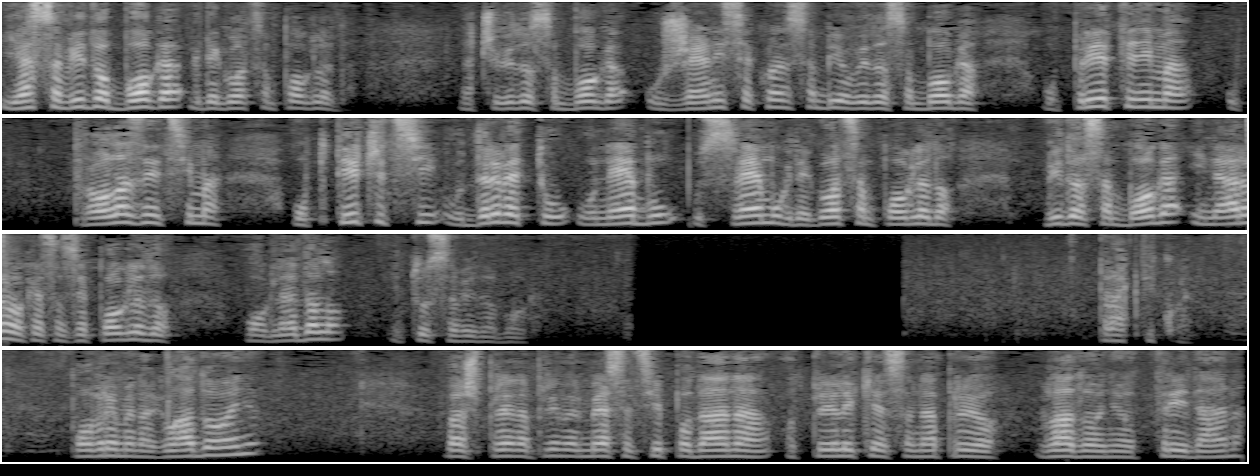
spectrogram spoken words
ja sam video Boga gde god sam pogledao. Znači, video sam Boga u ženi sa kojom sam bio, video sam Boga u prijateljima, u prolaznicima, u ptičici, u drvetu, u nebu, u svemu gde god sam pogledao, video sam Boga i naravno kad sam se pogledao ogledalo i tu sam video Boga. Praktikujem. Povremena gladovanja, baš pre, na primjer, mesec i po dana, otprilike sam napravio gladovanje od tri dana,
